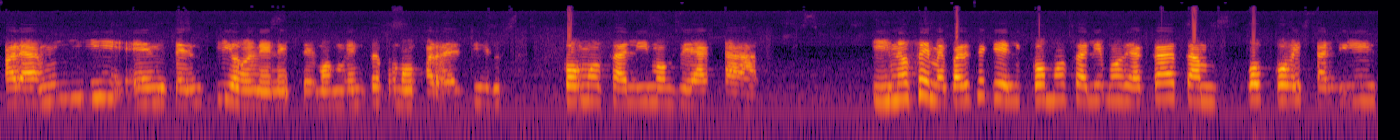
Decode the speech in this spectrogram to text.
para mí en tensión en este momento como para decir, cómo salimos de acá. Y no sé, me parece que el cómo salimos de acá tampoco es salir,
